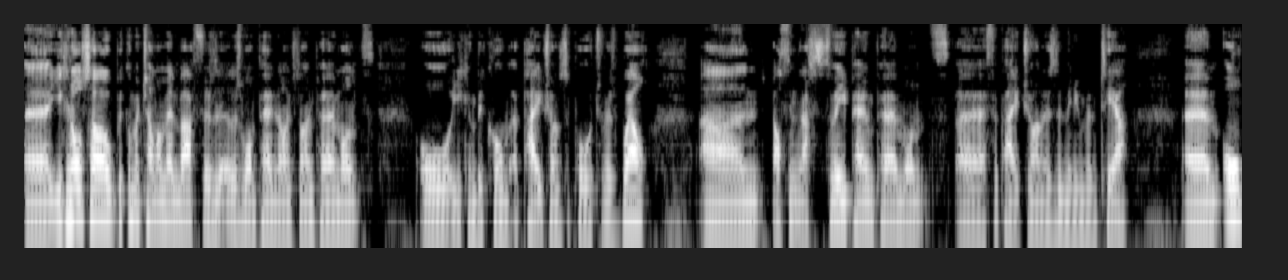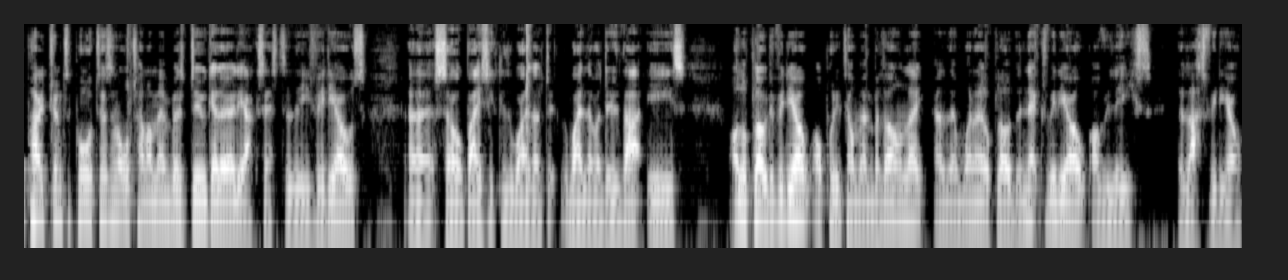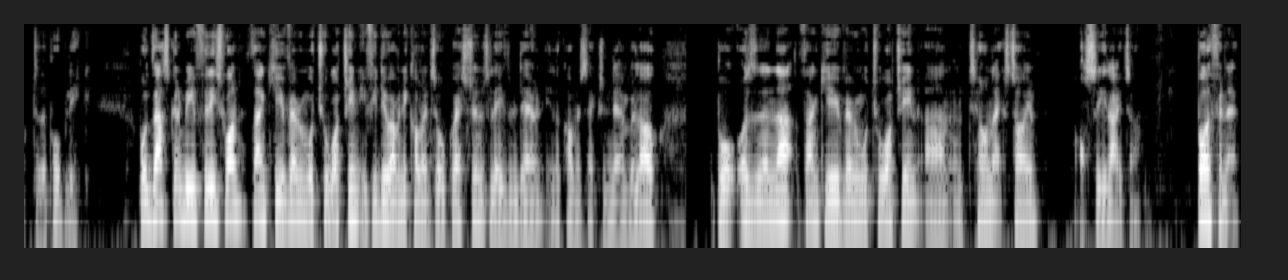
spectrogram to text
uh, you can also become a channel member for as little as £1.99 per month, or you can become a Patreon supporter as well. And I think that's £3 per month uh, for Patreon as the minimum tier. Um, all Patreon supporters and all channel members do get early access to these videos. Uh, so basically, the way that do, the way that I do that is I'll upload a video, I'll put it on members only, and then when I upload the next video, I'll release the last video to the public. But that's going to be for this one. Thank you very much for watching. If you do have any comments or questions, leave them down in the comment section down below. But other than that, thank you very much for watching, and until next time, I'll see you later. Bye for now.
